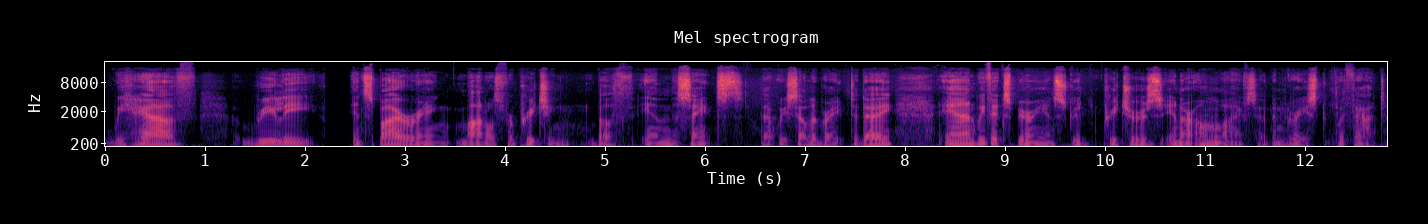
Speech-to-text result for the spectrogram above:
we have really inspiring models for preaching, both in the saints that we celebrate today, and we've experienced good preachers in our own lives, have been graced with that.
